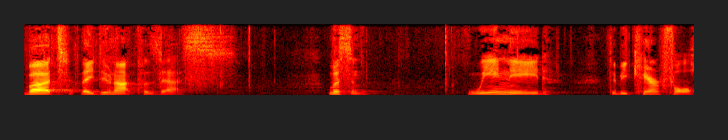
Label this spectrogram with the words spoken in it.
but they do not possess. Listen, we need to be careful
